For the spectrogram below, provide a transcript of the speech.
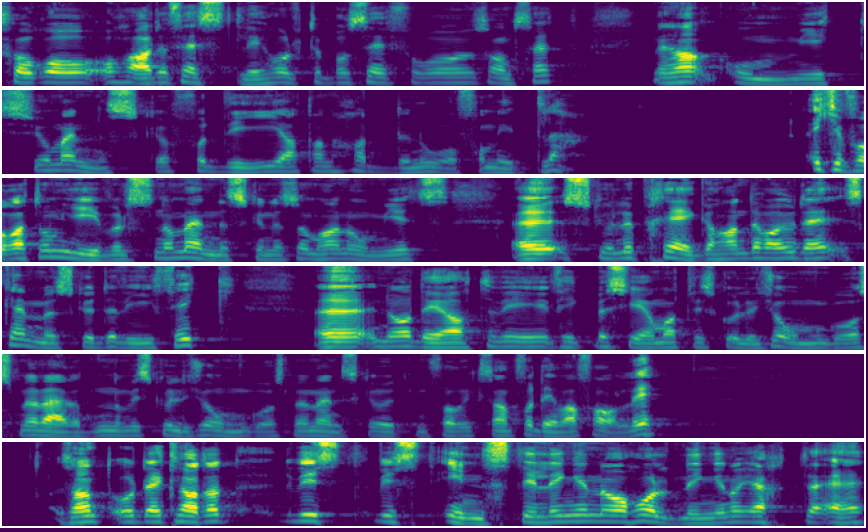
for å, å ha det festlig, holdt det på å si, for å, sånn sett, men han omgikk jo mennesker fordi at han hadde noe å formidle. Ikke for at omgivelsene og menneskene som han omgikk, eh, skulle prege han. Det var jo det skremmeskuddet vi fikk eh, når det at vi fikk beskjed om at vi skulle ikke omgås med verden og vi skulle ikke omgås med mennesker utenfor, for det var farlig. Og det er klart at hvis, hvis innstillingen og holdningen og hjertet er,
